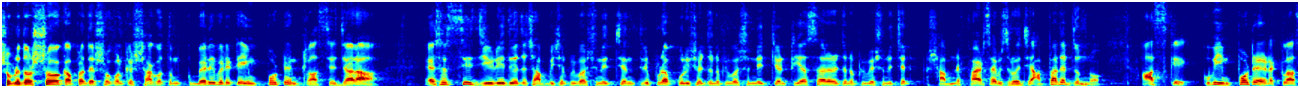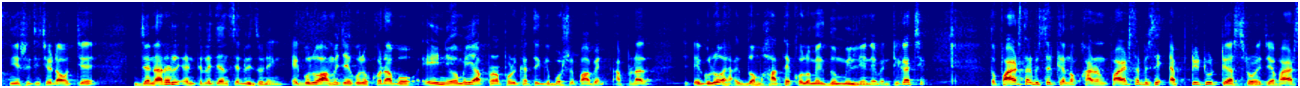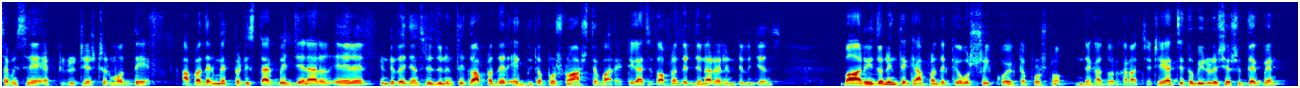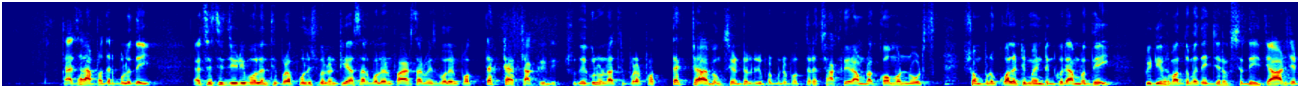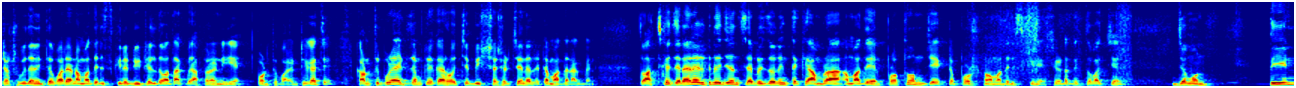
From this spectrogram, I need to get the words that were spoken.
সুপ্রিয় দর্শক, আপনাদের সকলকে স্বাগতম ভেরি ভেরি একটা ইম্পর্টেন্ট ক্লাসে যারা এসএসসি জিডি দুই হাজার ছাব্বিশের প্রিপারেশন নিচ্ছেন, ত্রিপুরা পুলিশের জন্য প্রিপারেশন নিচ্ছেন টিএসআরের জন্য প্রিপারেশন নিচ্ছেন, সামনে ফায়ার সার্ভিস রয়েছে। আপনাদের জন্য আজকে খুবই ইম্পর্টেন্ট একটা ক্লাস নিয়ে এসেছি, সেটা হচ্ছে জেনারেল ইন্টেলিজেন্স অ্যান্ড রিজনিং এগুলো আমি যেগুলো করাবো, এই নিয়মেই আপনারা পরীক্ষা থেকে বসে পাবেন। আপনারা এগুলো একদম হাতে কলমে একদম মিলিয়ে নেবেন, ঠিক আছে? তো ফায়ার সার্ভিসের কেন? কারণ ফায়ার সার্ভিসে অ্যাপটিটিউড টেস্ট রয়েছে। ফায়ার সার্ভিসে অ্যাপটিটিউড টেস্টের মধ্যে আপনাদের ম্যাথমেটিক্স থাকবে জেনারেল ইন্টেলিজেন্স রিজনিং থেকেও আপনাদের এক দুটো প্রশ্ন আসতে পারে, ঠিক আছে? তো আপনাদের জেনারেল ইন্টেলিজেন্স বা রিজনিং থেকে আপনাদেরকে অবশ্যই কয়েকটা প্রশ্ন দেখা দরকার আছে, ঠিক আছে? তো ভিডিওটি শেষ দেখবেন। তাছাড়া আপনাদের বলে দিই এসএসসি জিডি বলেন, ত্রিপুরা পুলিশ বলেন টিএসআর বলেন, ফায়ার সার্ভিস বলেন, প্রত্যেকটা চাকরির, শুধু এগুলো না, ত্রিপুরার প্রত্যেকটা এবং সেন্ট্রাল ডিপার্টমেন্টের প্রত্যেকটা চাকরির আমরা কমন নোটস সম্পূর্ণ কোয়ালিটি মেনটেন করে আমরা দেই পিডিএফের মাধ্যমে দিই জেরক্সে দিই, যার যেটা সুবিধা নিতে পারেন, আমাদের স্ক্রিনে ডিটেল দেওয়া থাকবে, আপনারা নিয়ে পড়তে পারেন, ঠিক আছে? কারণ ত্রিপুরা এক্সাম কেকার হচ্ছে, বিশ্বাসের চ্যানেল এটা মাথায় রাখবেন। তো আজকে জেনারেল ইন্টেলিজেন্স এর রিজনিং থেকে আমরা আমাদের প্রথম যে একটা প্রশ্ন আমাদের স্ক্রিনে সেটা দেখতে পাচ্ছেন, যেমন, তিন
